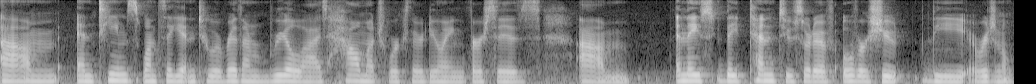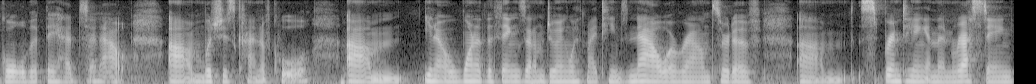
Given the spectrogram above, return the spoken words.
um, and teams once they get into a rhythm realize how much work they're doing versus um, and they they tend to sort of overshoot the original goal that they had set out, um, which is kind of cool. Um, you know, one of the things that I'm doing with my teams now around sort of um, sprinting and then resting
